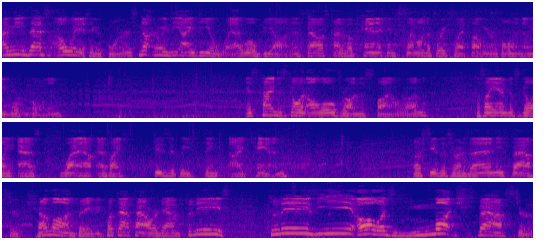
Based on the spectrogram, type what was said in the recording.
I mean, that's a way to take a corner. It's not really the ideal way, I will be honest. That was kind of a panic and slam on the brakes so I thought we were golden and then we weren't golden. It's kind of just going all over on this final run. Because I am just going as flat out as I physically think I can. Let's see if this run is any faster. Come on, baby. Put that power down, please. Please, yeah. Oh, it's much faster.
